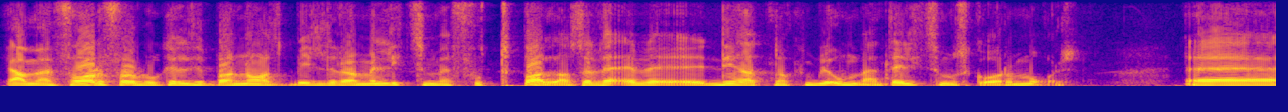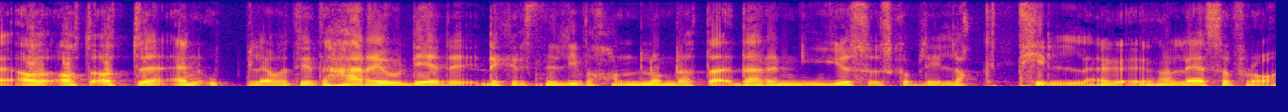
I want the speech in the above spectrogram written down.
Ja, med fare for å bruke et litt banalt bilde, men litt som med fotball. altså det at noen blir omvendt, det er litt som å skåre mål. Eh, at, at en opplever at dette her er jo det, det det kristne livet handler om. Dette, det er nye som skal bli lagt til. Jeg kan lese fra,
